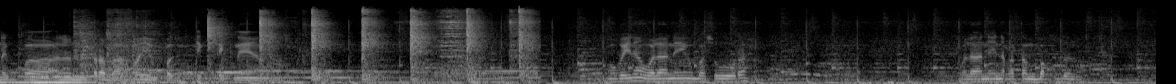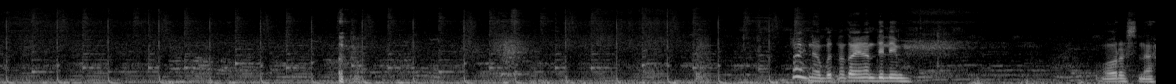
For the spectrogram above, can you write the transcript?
Nagpa ano ng trabaho yung pagtik-tik na yan. oh. Okay na, wala na yung basura. Wala na yung nakatambak doon. Ay, nabot na tayo ng dilim. Oras na.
